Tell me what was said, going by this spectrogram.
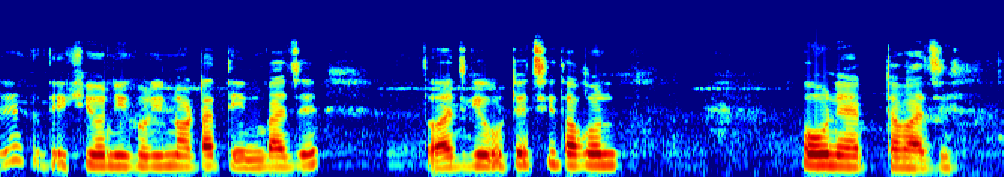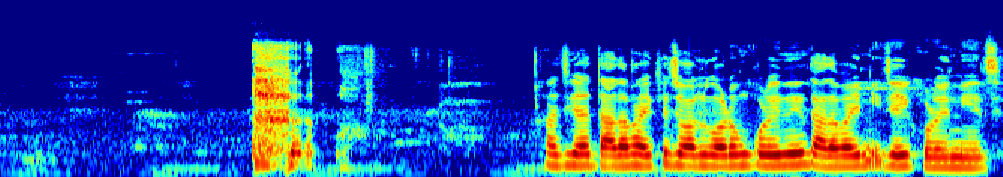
বাজে, দেখিও নি ঘড়ি নটা তিন বাজে। তো আজকে উঠেছি তখন পৌনে আটটা বাজে। আজকে আর দাদাভাইকে জল গরম করে নিয়ে, দাদাভাই নিজেই করে নিয়েছে।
